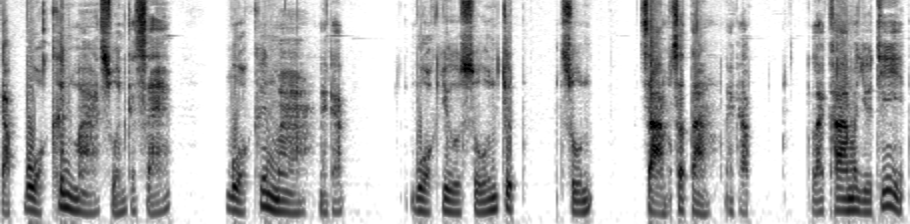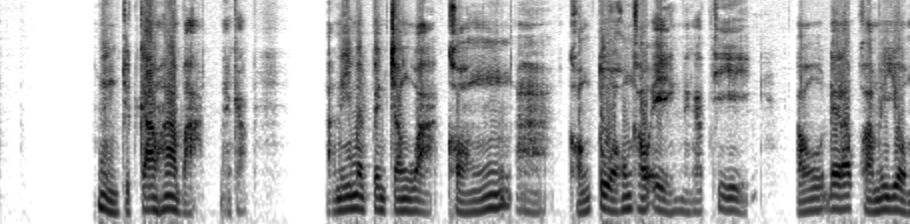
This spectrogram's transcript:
กลับบวกขึ้นมาสวนกระแส บวกขึ้นมานะครับ บวกอยู่ 0.03 สตางค์นะครับ ราคามาอยู่ที่ 1.95 บาทนะครับ อันนี้มันเป็นจังหวะของอของตัวของเขาเองนะครับ ที่เขาได้รับความนิยม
